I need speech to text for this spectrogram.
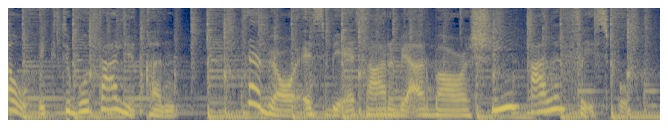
أو اكتبوا تعليقا. تابعوا إس بي إس عربي 24 على الفيسبوك.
